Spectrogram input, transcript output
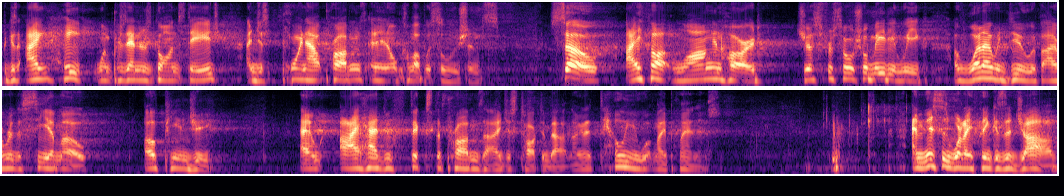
Because I hate when presenters go on stage and just point out problems and they don't come up with solutions. So, I thought long and hard, just for Social Media Week, of what I would do if I were the CMO of P&G and I had to fix the problems that I just talked about. I'm going to tell you what my plan is. And this is what I think is a job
